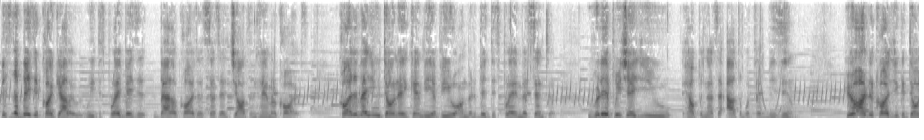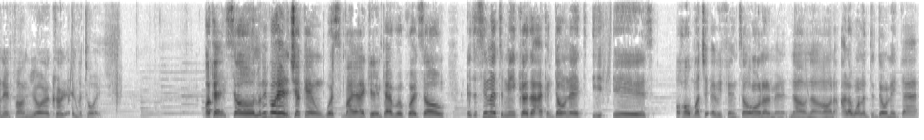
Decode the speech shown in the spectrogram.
This is a basic card gallery. We display basic battle cards and such as Jump and Hammer cards. Cards that you donate can be viewed on the big display in the center. We really appreciate you helping us out with the museum. Here are the cards you can donate from your current inventory. Okay, so let me go ahead and check in with my uh, gamepad real quick. So it seems like to me because I can donate is a whole bunch of everything. So hold on a minute. No, no, hold on. I don't want to donate that.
